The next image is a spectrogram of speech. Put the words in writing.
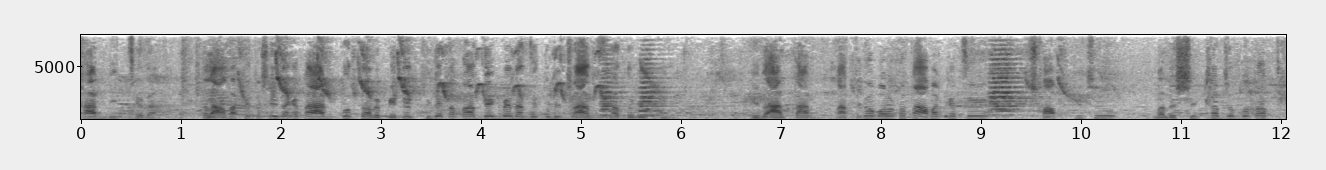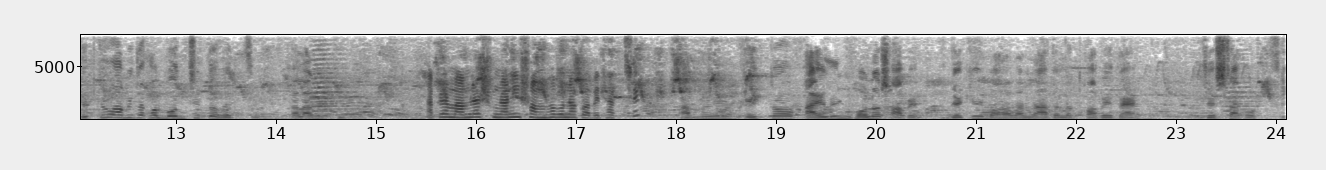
ছাড় দিচ্ছে না, তাহলে আমাকে তো সেই জায়গাটা আর্ন করতে হবে। পেটের খিদেটা তো আর দেখবে না যে তুমি ট্রান্স না তুমি কি। কিন্তু আর তার তার থেকেও বড় কথা, আমার কাছে সব কিছু মানে শিক্ষার যোগ্যতা থেকেও আমি যখন বঞ্চিত হচ্ছি, তাহলে আমি কি? আপনার মামলার শুনানির সম্ভাবনা কবে থাকছে? আমি এই তো ফাইলিং হলো সবে। দেখি মহামান্য আদালত কবে দেন। চেষ্টা করছি।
